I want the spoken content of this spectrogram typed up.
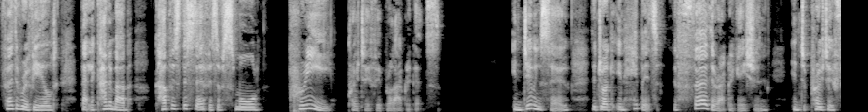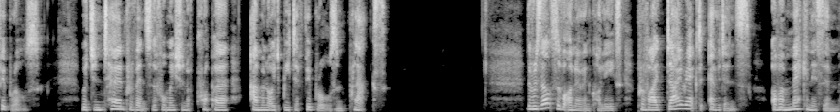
further revealed that lecanemab covers the surface of small pre-protofibril aggregates. In doing so, the drug inhibits the further aggregation into protofibrils, which in turn prevents the formation of proper amyloid beta fibrils and plaques. The results of Ono and colleagues provide direct evidence of a mechanism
